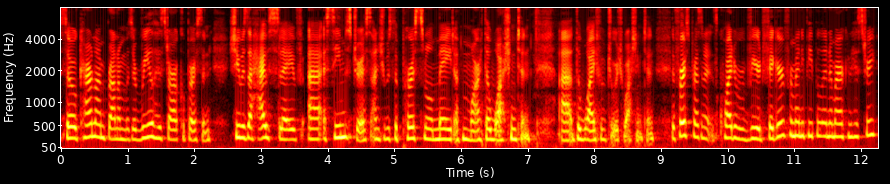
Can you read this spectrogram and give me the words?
so Caroline Branham was a real historical person. She was a house slave, uh, a seamstress, and she was the personal maid of Martha Washington, uh, the wife of George Washington. The first president is quite a revered figure for many people in American history.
